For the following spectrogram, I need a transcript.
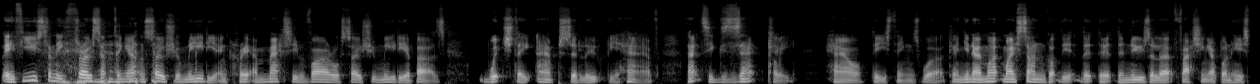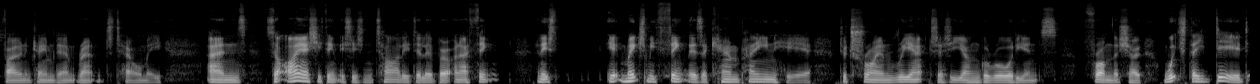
But if you suddenly throw something out on social media and create a massive viral social media buzz, which they absolutely have, that's exactly how these things work. And you know, my, my son got the, the the news alert flashing up on his phone and came down round to tell me. And so I actually think this is entirely deliberate, and I think, and it's it makes me think there's a campaign here to try and re-access a younger audience from the show, which they did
